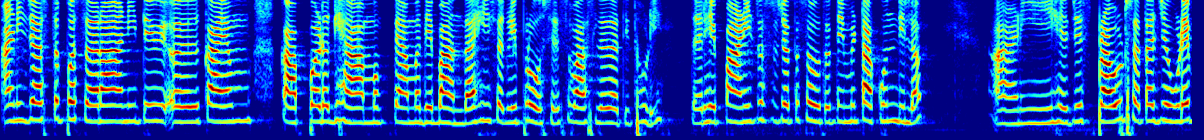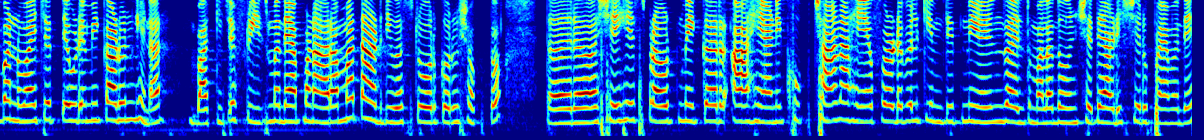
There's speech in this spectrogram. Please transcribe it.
आणि जास्त पसारा आणि ते कायम कापड घ्या मग त्यामध्ये बांधा ही सगळी प्रोसेस वाचल्या जाते थोडी. तर हे पाणी जसंच्या तसं होतं ते मी टाकून दिलं. आणि हे जे स्प्राउट्स आता जेवढे बनवायचे आहेत तेवढे मी काढून घेणार. बाकीचे फ्रीजमध्ये आपण आरामात आठ दिवस स्टोअर करू शकतो. तर असे हे स्प्राउट मेकर आहे आणि खूप छान आहे. अफोर्डेबल किमतीत मिळून जाईल तुम्हाला दोनशे ते अडीचशे रुपयामध्ये.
